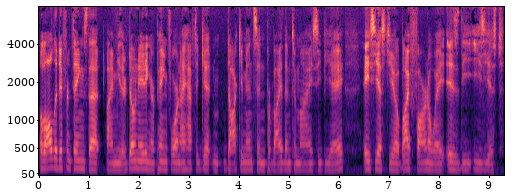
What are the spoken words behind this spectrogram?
of all the different things that I'm either donating or paying for, and I have to get documents and provide them to my CPA, ACSTO by far and away is the easiest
